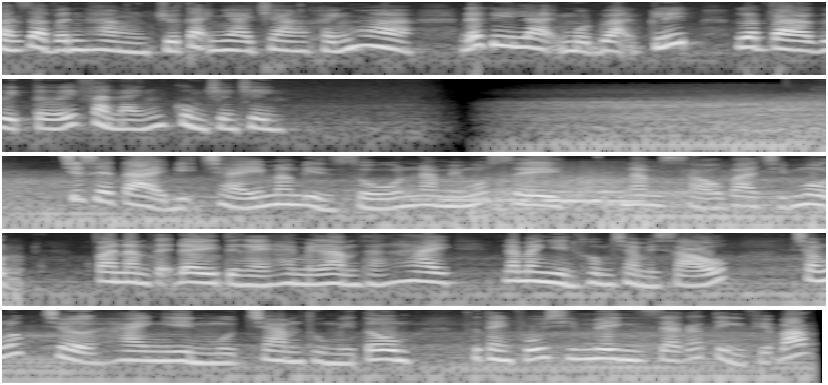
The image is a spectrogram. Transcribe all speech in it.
Khán giả Vân Hằng, chú tại Nha Trang, Khánh Hòa đã ghi lại một đoạn clip gặp và gửi tới phản ánh cùng chương trình. Chiếc xe tải bị cháy mang biển số 51C 56391 và nằm tại đây từ ngày 25 tháng 2 năm 2016 trong lúc chở 2.100 thùng mì tôm từ thành phố Hồ Chí Minh ra các tỉnh phía Bắc.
